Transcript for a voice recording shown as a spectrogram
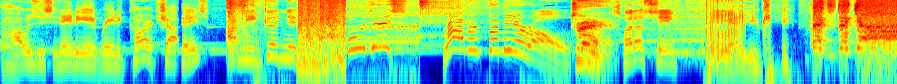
How is this an 88 rated card? Shot pace? I mean, goodness. Who is this? Roberto Firmino. Trash. Let us see. Yeah, you can. It's the guy!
